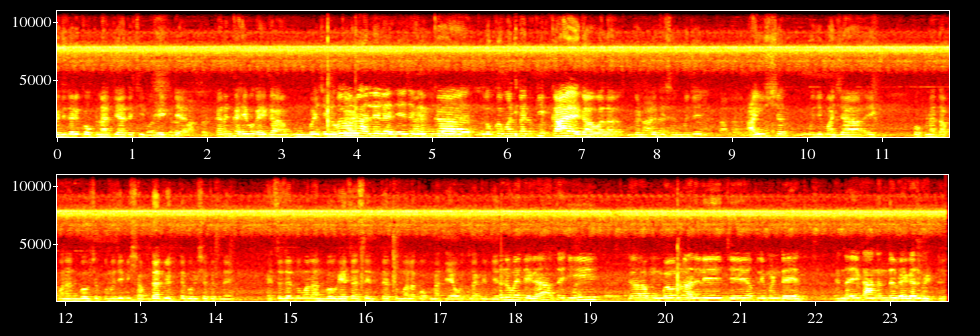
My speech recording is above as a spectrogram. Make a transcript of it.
कधीतरी कोकणात या त्याची भेट द्या. कारण का हे बघा हे गा मुंबईचे लोक आलेले आहेत कारण का लोक म्हणतात की काय आहे गावाला? गणपती सण म्हणजे आयुष्यात म्हणजे मजा एक कोकणात आपण अनुभवू शकतो. म्हणजे मी शब्दात व्यक्त करू शकत नाही. ह्याचा जर तुम्हाला अनुभव घ्यायचा असेल तर तुम्हाला कोकणात यावंच लागेल. माहिती आहे का? आता ही मुंबईवरून आलेली जे आपली मंडळी आहेत त्यांना एक आनंद वेगळाच भेटतोय.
